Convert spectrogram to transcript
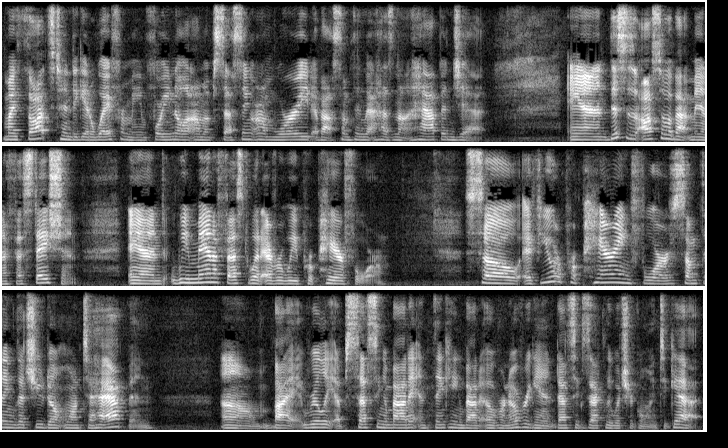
my thoughts tend to get away from me. Before you know it, I'm obsessing or I'm worried about something that has not happened yet. And this is also about manifestation. And we manifest whatever we prepare for. So if you are preparing for something that you don't want to happen, um, by really obsessing about it and thinking about it over and over again, that's exactly what you're going to get.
